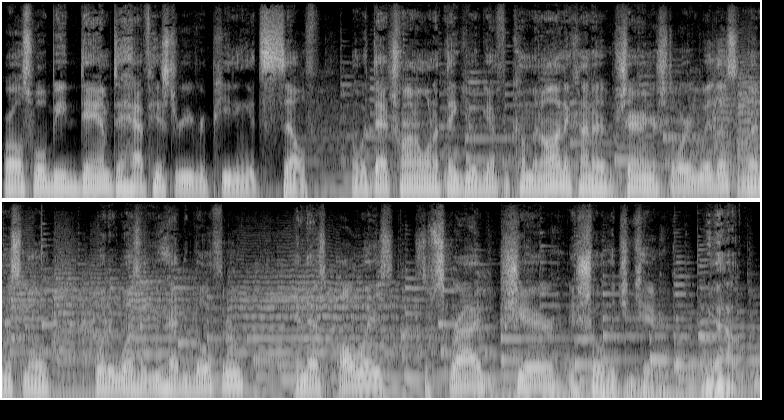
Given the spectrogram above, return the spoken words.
or else we'll be damned to have history repeating itself. And with that, Tron, I want to thank you again for coming on and kind of sharing your story with us and letting us know what it was that you had to go through. And as always, subscribe, share, and show that you care. We out.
